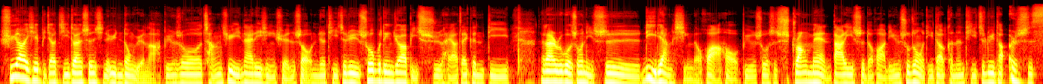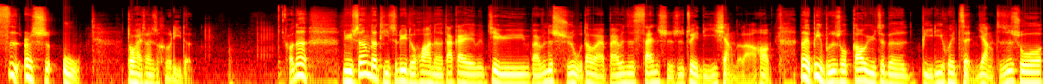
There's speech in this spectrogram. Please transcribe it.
需要一些比较极端身形的运动员啦，比如说长距离耐力型选手，你的体脂率说不定就要比十还要再更低。那当然，如果说你是力量型的话，哈，比如说是 strong man 大力士的话，理论书中有提到，可能体脂率到二十四、二十五都还算是合理的。好，那女生的体脂率的话呢，大概介于百分之十五到百百分之三十是最理想的啦，哈。那也并不是说高于这个比例会怎样，只是说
